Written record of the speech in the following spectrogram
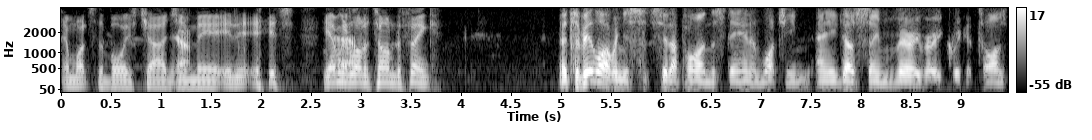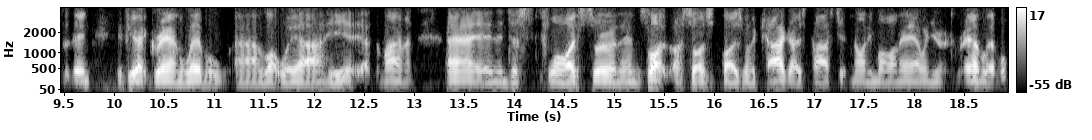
and watch the boys charge Yeah. in there. It, it's you haven't got a lot of time to think. It's a bit like when you sit up high in the stand and watch him, and he does seem very, very quick at times. But then if you're at ground level, uh, like we are here at the moment, uh, and it just flies through, and, and it's like I suppose when a car goes past you at 90 mile an hour when you're at ground level.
